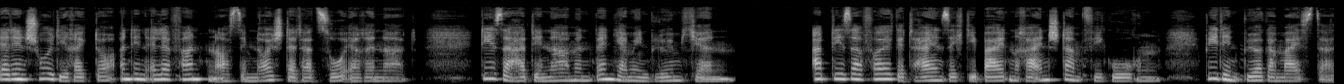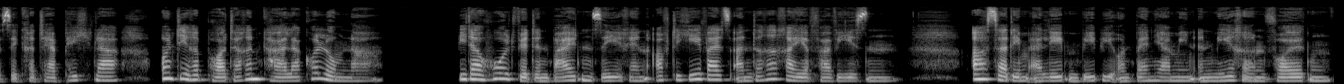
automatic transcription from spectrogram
der den Schuldirektor an den Elefanten aus dem Neustädter Zoo erinnert. Dieser hat den Namen Benjamin Blümchen. Ab dieser Folge teilen sich die beiden Reihen Stammfiguren, wie den Bürgermeister, Sekretär Pichler und die Reporterin Carla Kolumna. Wiederholt wird in beiden Serien auf die jeweils andere Reihe verwiesen. Außerdem erleben Bibi und Benjamin in mehreren Folgen,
